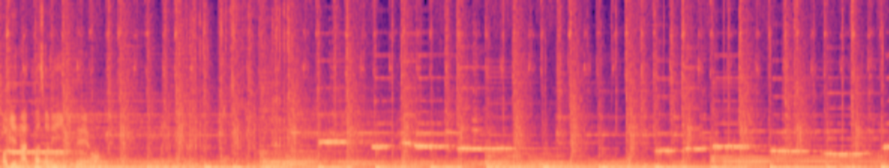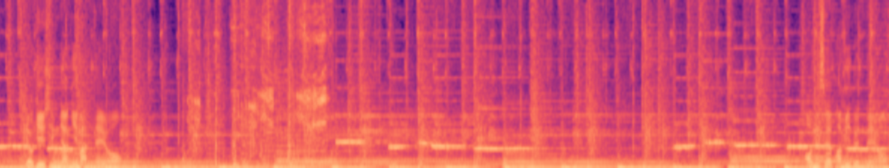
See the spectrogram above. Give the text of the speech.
저기 난파선이 있네요. 여기 식량이 많네요. 어느새 밤이 됐네요.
